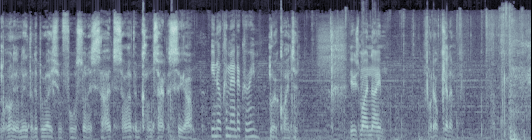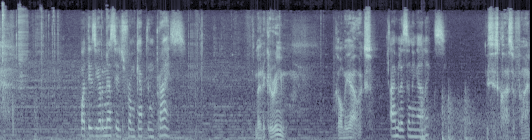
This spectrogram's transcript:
Well, he'll need the Liberation Force on his side, so have him contact the CR. You know Commander Karim? We're acquainted. Use my name, or they'll kill him. What is your message from Captain Price? Commander Karim. Call me Alex. I'm listening, Alex. This is classified.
